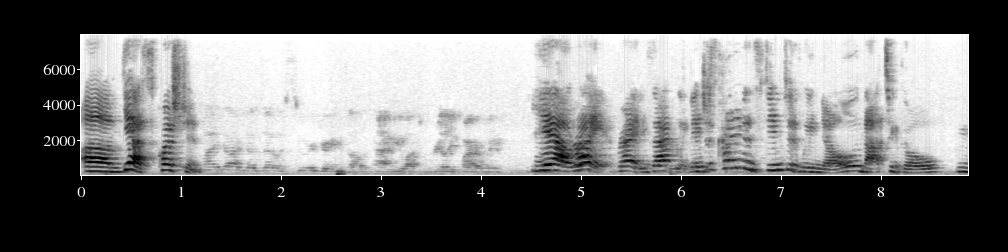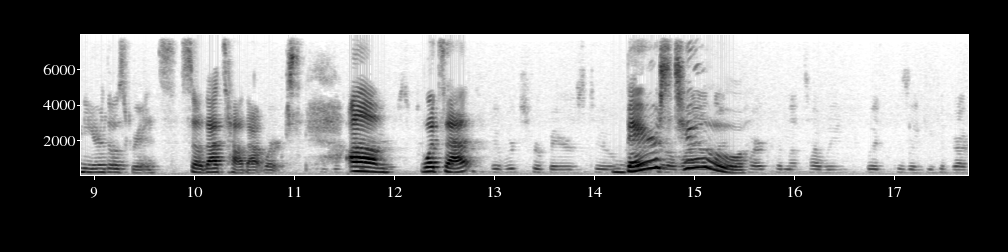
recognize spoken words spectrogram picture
Um, yes, question. My dog does that with sewer drains all the time. He walks really far away Yeah, right, right, exactly. They just kind of instinctively know not to go near those grids. So that's how that works. Um, what's that? It works for bears too. Bears, I worked at a wildlife too. Park, and that's how we would, because like you could drive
